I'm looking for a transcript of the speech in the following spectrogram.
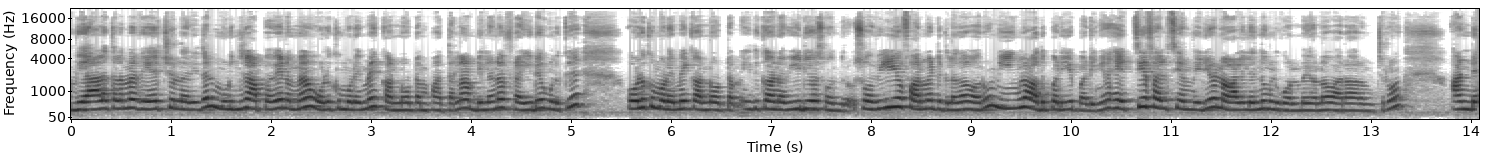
வியாழக்கிழமை வேர்ச்சுவல் அறிதல் முடிஞ்சால் அப்போவே நம்ம ஒழுக்குமுறைமை கண்ணோட்டம் பார்த்துடலாம். அப்படி இல்லைன்னா ஃப்ரைடே உங்களுக்கு ஒழுக்குமுறைமை கண்ணோட்டம். இதுக்கான வீடியோஸ் வந்துடும் ஸோ வீடியோ ஃபார்மேட் இதில் தான் வரும். நீங்களும் அதுபடியே படிங்க. ஹெச்எஃப்எல்சிஎம் வீடியோ நாளையிலேருந்து உங்களுக்கு ஒன் பை ஒன்னாக வர ஆரம்பிச்சிடும் அண்டு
